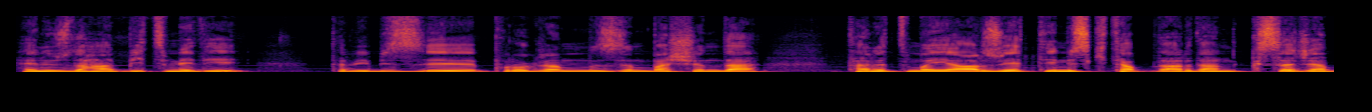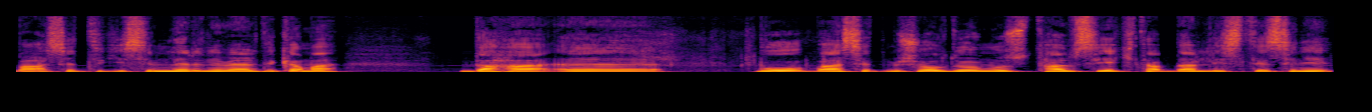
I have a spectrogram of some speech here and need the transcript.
henüz daha bitmedi. Tabi biz e, programımızın başında tanıtmayı arzu ettiğimiz kitaplardan kısaca bahsettik, isimlerini verdik ama daha e, bu bahsetmiş olduğumuz tavsiye kitaplar listesini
